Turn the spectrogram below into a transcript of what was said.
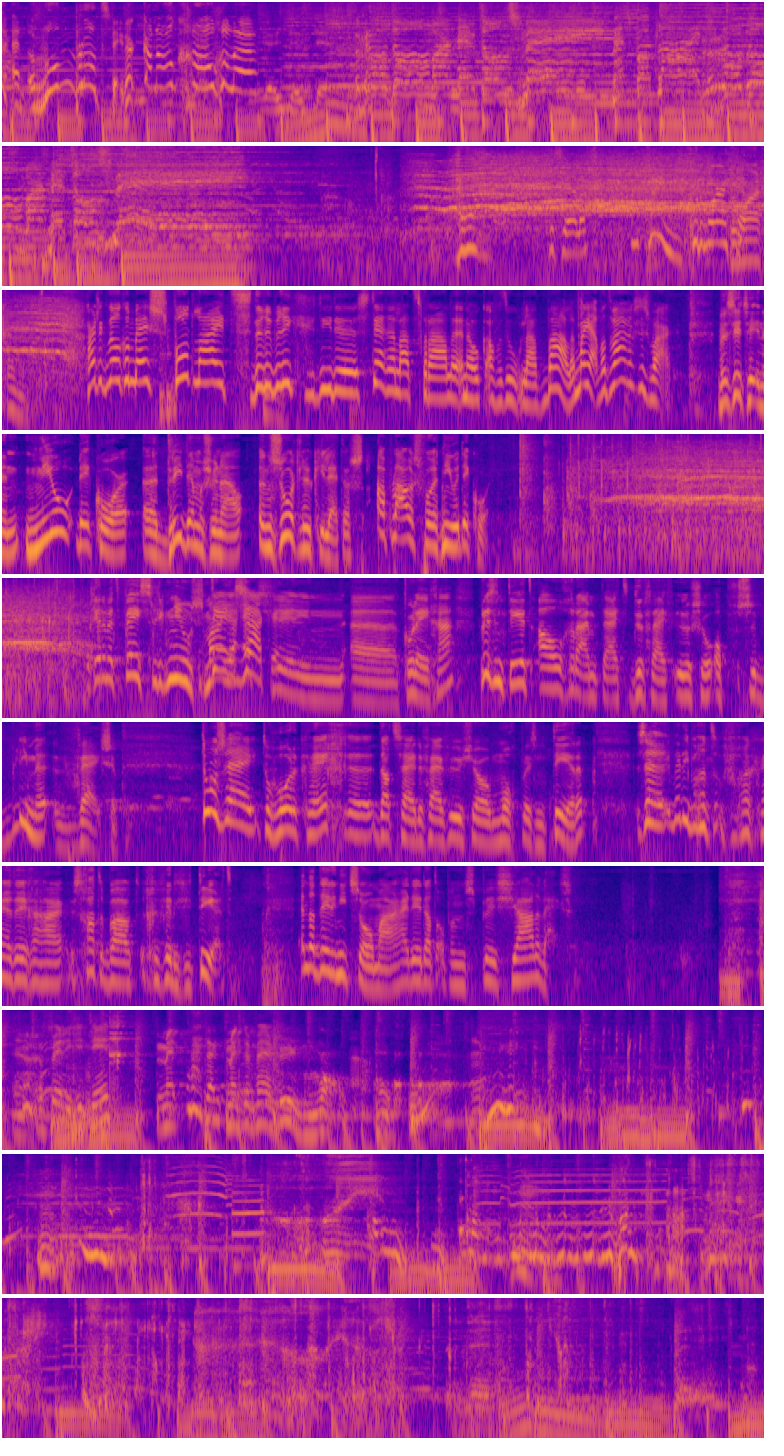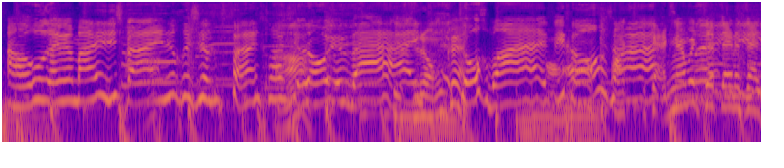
En Ron Brandsteder kan ook goochelen. Roddel maar met ons mee. Met Spotlight. Roddel maar met ons mee. Gezellig. Goedemorgen. Goedemorgen. Hartelijk welkom bij Spotlight, de rubriek die de sterren laat stralen en ook af en toe laat balen. Maar ja, wat waar is is waar. We zitten in een nieuw decor, eh, driedimensionaal, een soort Lucky Letters. Applaus voor het nieuwe decor. We beginnen met feestelijk nieuws. Maya zake. Ekstein, eh, collega, presenteert al geruime tijd de 5 uur show op sublieme wijze. Toen zij te horen kreeg eh, dat zij de 5 uur show mocht presenteren, zei Willy Brandt Frank tegen haar schattenbout gefeliciteerd. En dat deed hij niet zomaar, hij deed dat op een speciale wijze. Ja, gefeliciteerd met, met de vijf uur. Oh, geef me maar eens wijn. Nog eens een fijn glasje Ah, rode wijn. het is dronken. Toch blijf ik Oh, altijd. oh, kijk nou, wat zit de hele tijd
